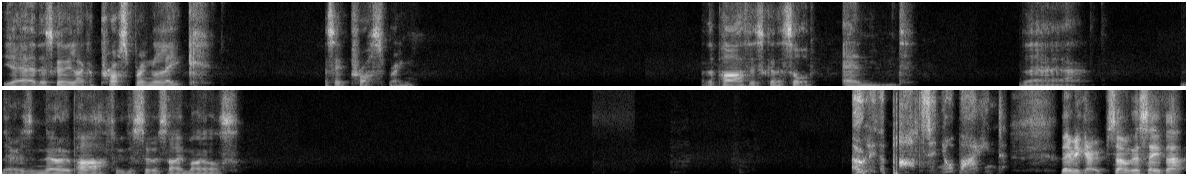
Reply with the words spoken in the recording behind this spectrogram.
Yeah, there's going to be like a prospering lake. I say prospering the path is going to sort of end there. There is no path through the suicide miles. Only the paths in your mind. There we go. So I'm going to save that.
